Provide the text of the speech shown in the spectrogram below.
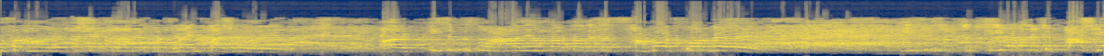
মুসলমানের দেশে কোরআনের বিরুদ্ধে আইন পাশ করবে। আর কিছু কিছু আলেমরা তাদেরকে সাপোর্ট করবে। কিছু কুচিরা তাদেরকে পাশে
